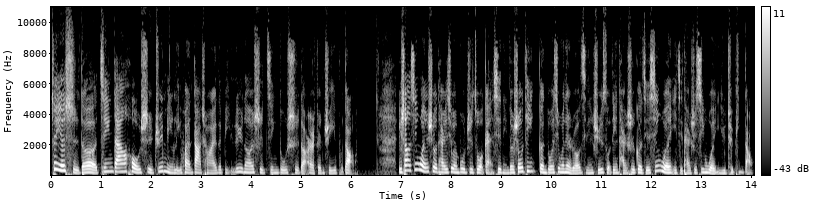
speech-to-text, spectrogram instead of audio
这也使得金丹后市居民罹患大肠癌的比率呢是京都市的二分之一不到。以上新闻是由台视新闻部制作，感谢您的收听。更多新闻内容，请您持续锁定台视各节新闻以及台视新闻 YouTube 频道。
